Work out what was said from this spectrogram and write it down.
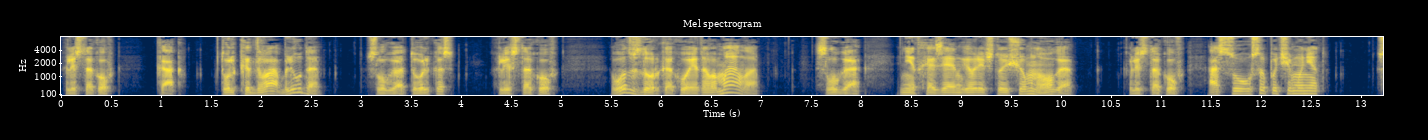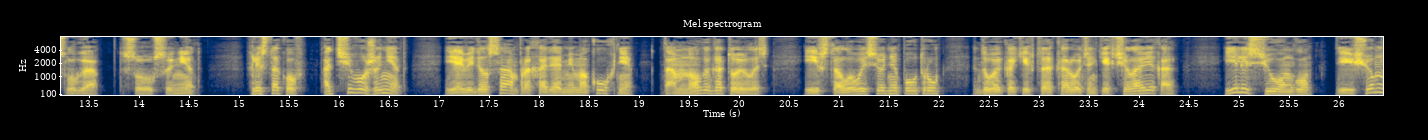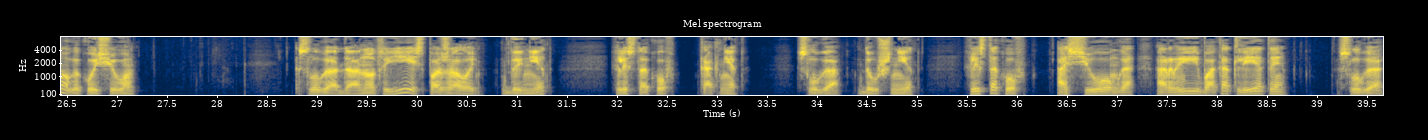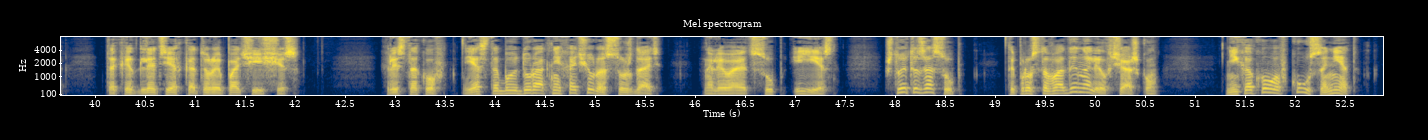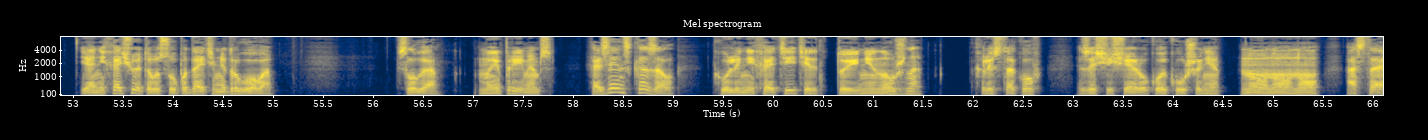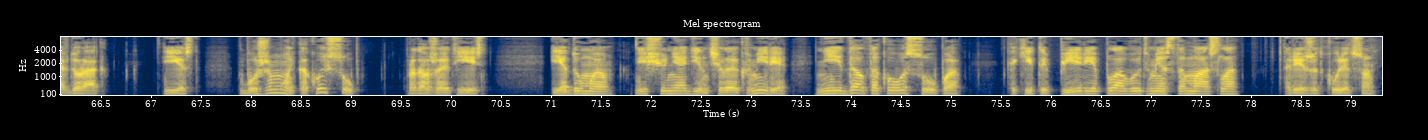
Хлестаков. Как? Только два блюда? Слуга. Только-с. Хлестаков. Вот вздор какой, этого мало. Слуга. Нет, хозяин говорит, что еще много. Хлестаков. А соуса почему нет? Слуга. Соуса нет. Хлестаков. Отчего же нет? Я видел сам, проходя мимо кухни. Там много готовилось. И в столовой сегодня поутру двое каких-то коротеньких человека ели сёмгу и еще много кое-чего. Слуга. Да оно-то есть, пожалуй. Да нет. Хлестаков. Как нет? Слуга. Да уж нет. Хлестаков. А сёмга, а рыба, а котлеты? Слуга так это для тех, которые почище Хлестаков, я с тобой, дурак, не хочу рассуждать. Наливает суп и ест. Что это за суп? Ты просто воды налил в чашку? Никакого вкуса нет. Я не хочу этого супа, дайте мне другого. Слуга, мы примем-с. Хозяин сказал, коли не хотите, то и не нужно. Хлестаков, защищая рукой кушанье. Ну, ну, ну, оставь, дурак. Ест. Боже мой, какой суп! Продолжает есть. Я думаю, еще ни один человек в мире не едал такого супа. Какие-то перья плавают вместо масла. Режет курицу.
